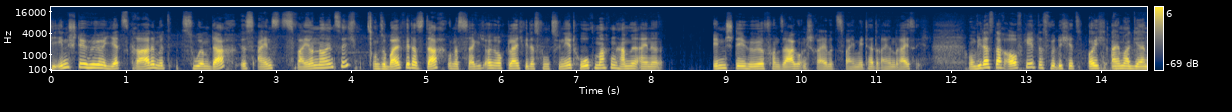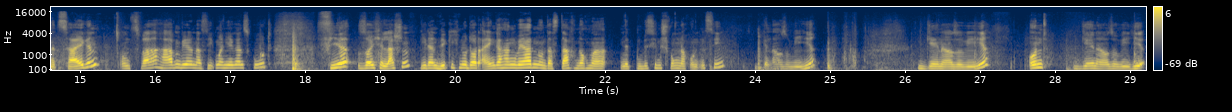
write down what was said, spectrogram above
die Innenstehhöhe jetzt gerade mit zu im Dach ist 1,92 und sobald wir das Dach, und das zeige ich euch auch gleich, wie das funktioniert, hochmachen, haben wir eine Innenstehhöhe von sage und schreibe 2,33 Meter. Und wie das Dach aufgeht, das würde ich jetzt euch einmal gerne zeigen. Und zwar haben wir, und das sieht man hier ganz gut, vier solche Laschen, die dann wirklich nur dort eingehangen werden und das Dach nochmal mit ein bisschen Schwung nach unten ziehen. Genauso wie hier. Genauso wie hier. Und genauso wie hier.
